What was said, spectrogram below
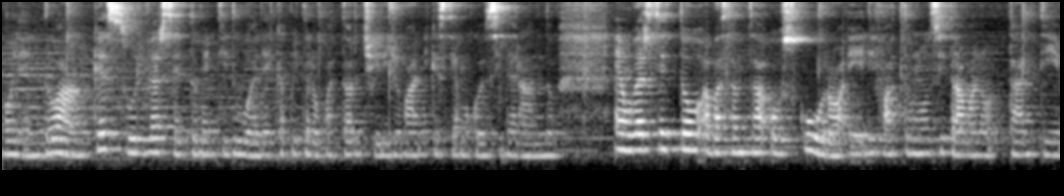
volendo, anche sul versetto 22 del capitolo 14 di Giovanni che stiamo considerando. È un versetto abbastanza oscuro e di fatto non si trovano tanti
